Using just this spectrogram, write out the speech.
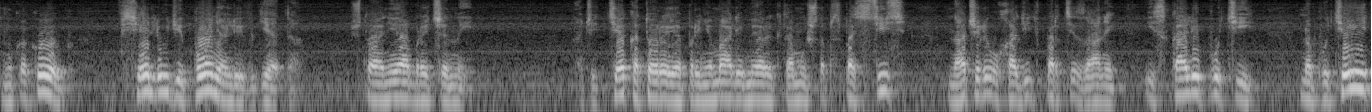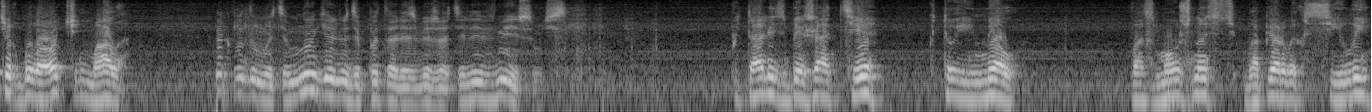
Ну какое? Все люди поняли в гетто, что они обречены. Значит, те, которые принимали меры к тому, чтобы спастись, начали уходить в партизаны, искали пути. Но путей этих было очень мало. Как вы думаете, многие люди пытались бежать или в меньшем числе? Пытались бежать те, кто имел возможность, во-первых, силы,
